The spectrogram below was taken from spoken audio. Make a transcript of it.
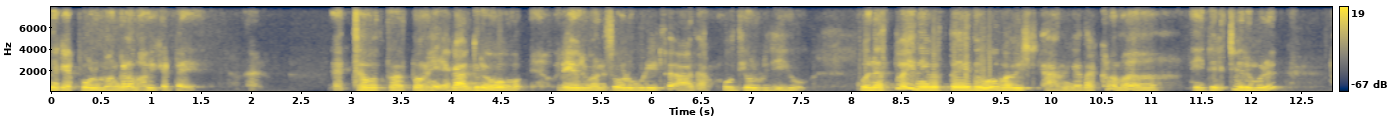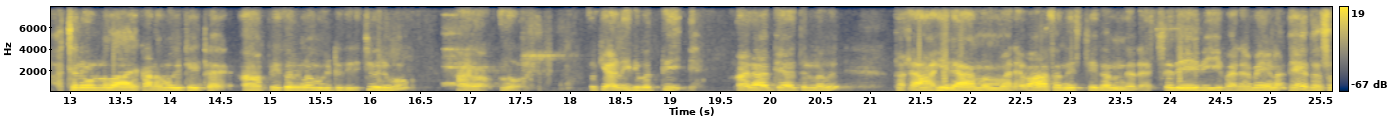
നിനക്ക് എപ്പോഴും മംഗളം ഭവിക്കട്ടെ. ഗച്ഛപുത്രത്വം ഏകാഗ്രോ. ഒരേ ഒരു മനസ്സോട് കൂടിയിട്ട് ആ ധർമ്മബുദ്ധിയോട് ചെയ്യൂ. പുനസ്ത്വൈ നിവൃത്തേതു ഭവിഷ്യാമിക തക്രമ നീ തിരിച്ചു വരുമ്പോൾ അച്ഛനുള്ളതായ കടം വീട്ടിയിട്ട് ആ പിതൃണം വീട്ടിൽ തിരിച്ചു വരുമ്പോൾ കാണാം എന്ന് പറയും. ഇതൊക്കെയാണ് ഇരുപത്തി നാലാം അധ്യായത്തിലുള്ളത്. തഥാഹി രാമം വനവാസ നിശ്ചിതം പരമേണ തേജസ.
